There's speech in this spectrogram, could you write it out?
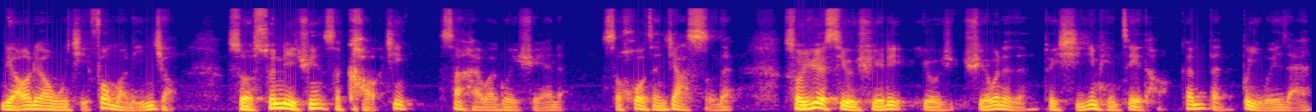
寥寥无几，凤毛麟角。说孙立军是考进上海外国语学院的。是货真价实的。说越是有学历、有学问的人，对习近平这一套根本不以为然。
